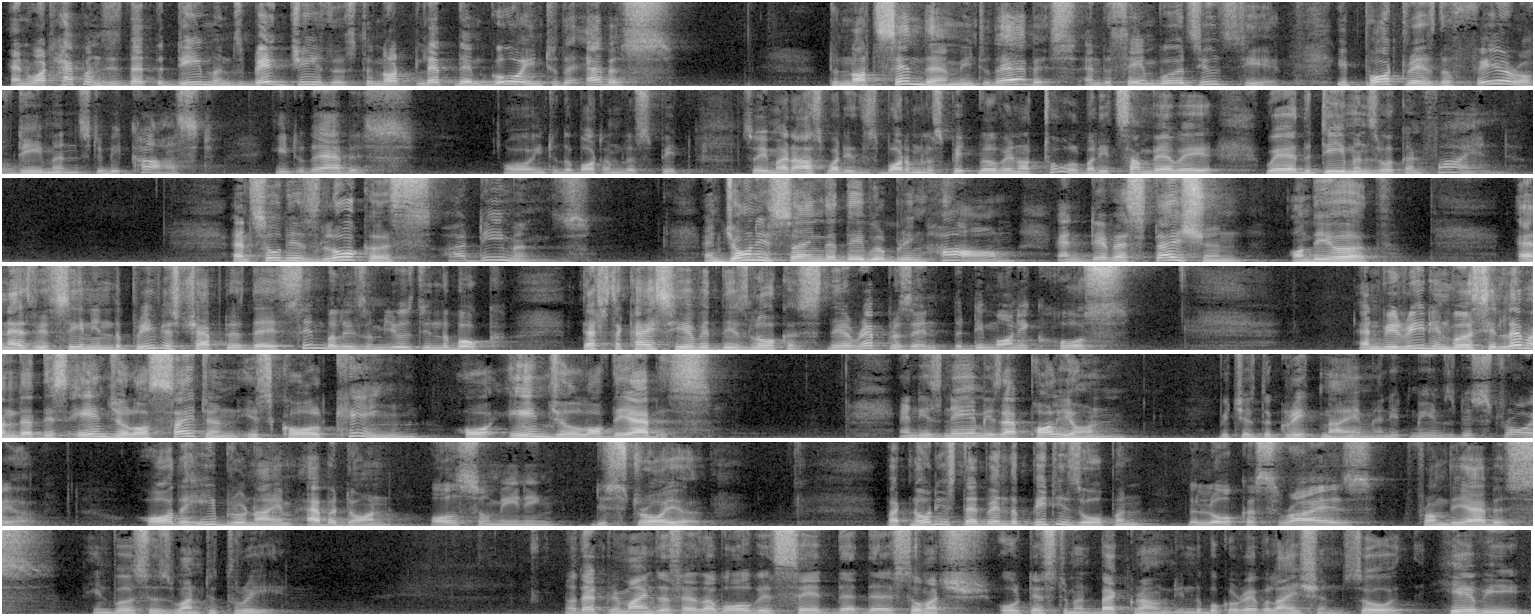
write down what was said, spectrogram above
And what happens is that the demons beg Jesus to not let them go into the abyss, to not send them into the abyss. And the same words used here. It portrays the fear of demons to be cast into the abyss or into the bottomless pit. So you might ask, what is this bottomless pit? Well, we're not told, but it's somewhere where, where the demons were confined. And so these locusts are demons. And John is saying that they will bring harm and devastation on the earth. And as we've seen in the previous chapters, there's symbolism used in the book. That's the case here with these locusts. They represent the demonic hosts. And we read in verse 11 that this angel or Satan is called king or angel of the abyss. And his name is Apollyon, which is the Greek name, and it means destroyer. Or the Hebrew name Abaddon, also meaning destroyer. But notice that when the pit is open, the locusts rise from the abyss in verses 1 to 3. Now, that reminds us, as I've always said, that there's so much Old Testament background in the book of Revelation. So, here we,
